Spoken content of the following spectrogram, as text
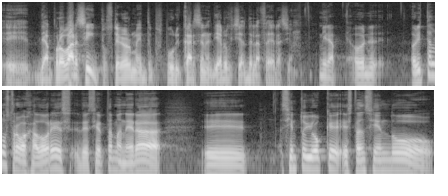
eh, de aprobarse y posteriormente pues, publicarse en el diario oficial de la federación? Mira, ahorita los trabajadores de cierta manera eh, siento yo que están siendo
